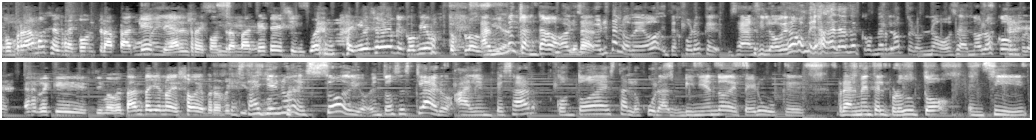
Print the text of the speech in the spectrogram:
comprábamos el recontrapaquete, oh el recontrapaquete de 50 y eso era lo que comíamos todos los días. A mí me encantaba, ahorita, lo veo y te juro que, o sea, si lo veo me da ganas de comerlo, pero no, o sea, no lo compro. Es riquísimo, está lleno de sodio, pero riquísimo. Está lleno de sodio, entonces claro, al empezar con toda esta locura, viniendo de Perú, que realmente el producto en sí,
